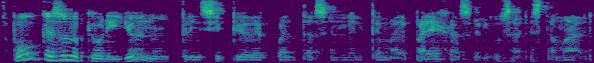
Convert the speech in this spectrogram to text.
Supongo que eso es lo que orilló en un principio de cuentas en el tema de parejas, el usar esta madre.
